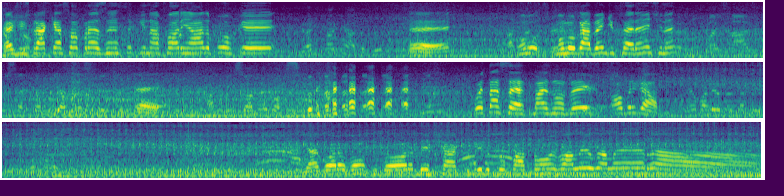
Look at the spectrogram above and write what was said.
Registrar aqui a sua presença aqui na farinhada, porque Grande farinhada, viu? é num, num lugar bem diferente, né? Mas na área do sertão de algumas vezes. É. Aqui só negócio. Pois tá certo, mais uma vez, obrigado. Eu valeu, meus amigos. E agora vamos embora, deixar a comida pro patrão e valeu, galera!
